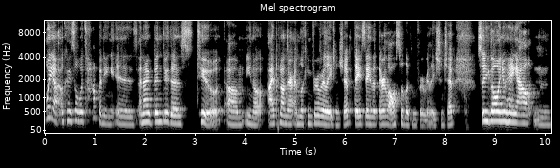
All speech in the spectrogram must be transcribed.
Well, yeah. Okay. So what's happening is, and I've been through this too. Um, you know, I put on there, I'm looking for a relationship. They say that they're also looking for a relationship. So you go and you hang out and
